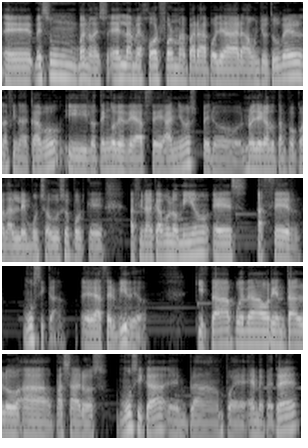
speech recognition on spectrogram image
Eh, es un. Bueno, es, es, la mejor forma para apoyar a un youtuber, al fin y al cabo. Y lo tengo desde hace años, pero no he llegado tampoco a darle mucho uso porque al fin y al cabo lo mío es hacer música, hacer vídeos. Quizá pueda orientarlo a pasaros música, en plan, pues MP3,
